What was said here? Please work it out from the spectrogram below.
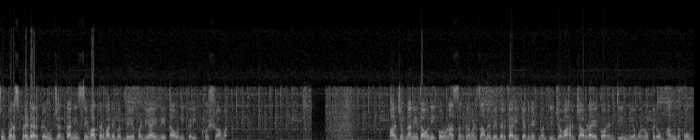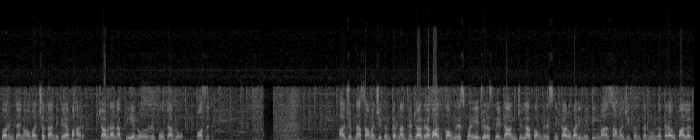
સુપર સ્પ્રેડર, કહ્યું, જનતાની સેવા કરવાને બદલે પંડ્યાએ નેતાઓની કરી ખુશામત. ભાજપના નેતાઓની કોરોના સંક્રમણ સામે બેદરકારી. કેબિનેટ મંત્રી જવાહર ચાવડાએ ક્વોરન્ટીન નિયમોનો કર્યો ભંગ. હોમ ક્વોરન્ટાઇન હોવા છતાં નીકળ્યા બહાર. ચાવડાના પીએનો રિપોર્ટ આવ્યો પોઝિટિવ. ભાજપના સામાજિક અંતરના ધજાગરા બાદ કોંગ્રેસ પણ એ જ રસ્તે ડાંગ જિલ્લા કોંગ્રેસની કારોબારી મીટિંગમાં સામાજિક અંતરનું ન પાલન.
